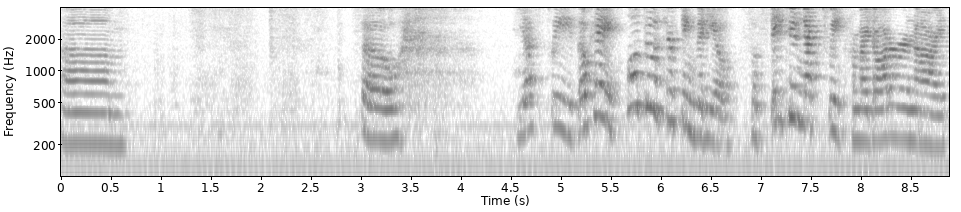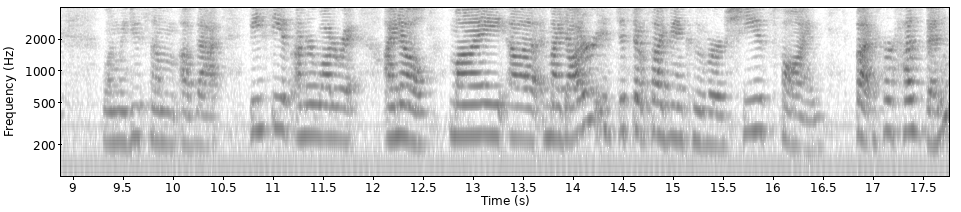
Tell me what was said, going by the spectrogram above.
Um, so, yes, please. Okay, we'll do a thrifting video. So stay tuned next week for my daughter and I when we do some of that. BC is underwater. I know. My, uh, my daughter is just outside Vancouver. She is fine. But her husband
